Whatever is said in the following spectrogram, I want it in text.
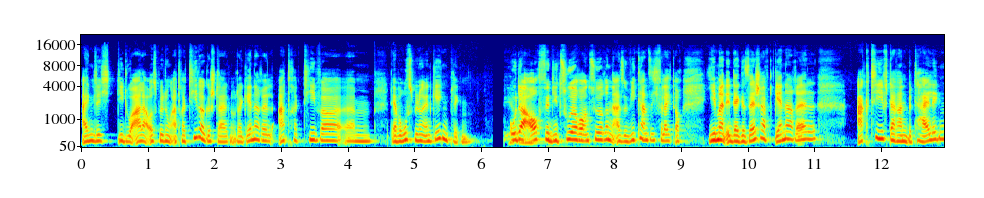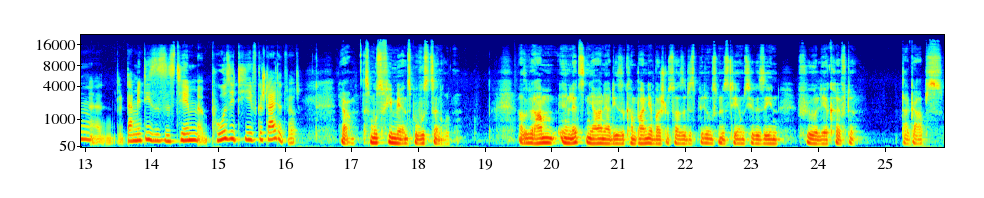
eigentlich die duale Ausbildung attraktiver gestalten oder generell attraktiver ähm, der Berufsbildung entgegenblicken? Oder auch für die Zuhörer und Zuhörerinnen, also wie kann sich vielleicht auch jemand in der Gesellschaft generell aktiv daran beteiligen, äh, damit dieses System positiv gestaltet wird? Ja, es muss viel mehr ins Bewusstsein rücken. Also wir haben in den letzten Jahren ja diese Kampagne beispielsweise des Bildungsministeriums hier gesehen für Lehrkräfte. Da gab es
